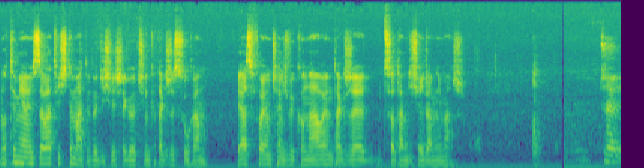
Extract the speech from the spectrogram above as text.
no ty miałeś załatwić tematy do dzisiejszego odcinka, także słucham. Ja swoją część wykonałem, także co tam dzisiaj dla mnie masz? Czy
